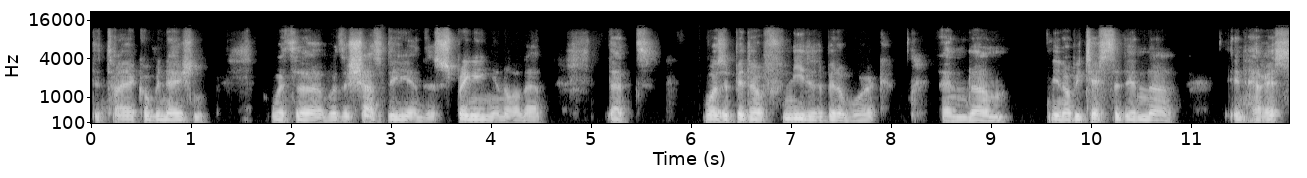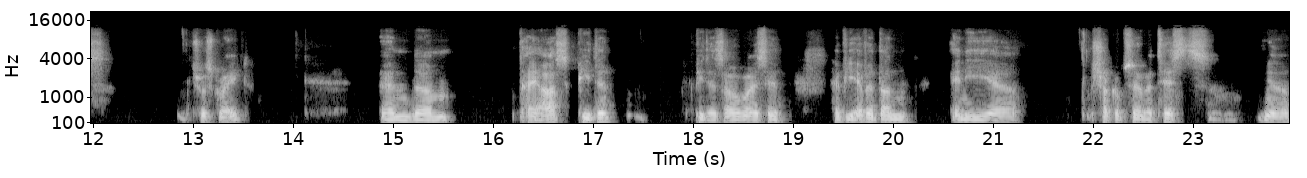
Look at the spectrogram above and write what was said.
The tire combination with the with the chassis and the springing and all that, that was a bit of needed a bit of work. And um, you know, we tested in uh, in Jerez, which was great. And um, I asked Peter, Peter Sauber, I said, "Have you ever done any uh, shock absorber tests?" You know,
